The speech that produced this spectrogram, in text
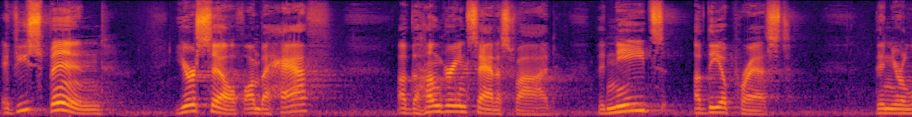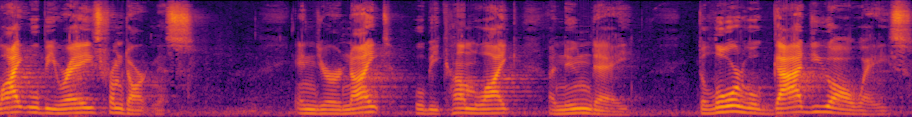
If you spend yourself on behalf of the hungry and satisfied, the needs of the oppressed, then your light will be raised from darkness, and your night will become like a noonday. The Lord will guide you always.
